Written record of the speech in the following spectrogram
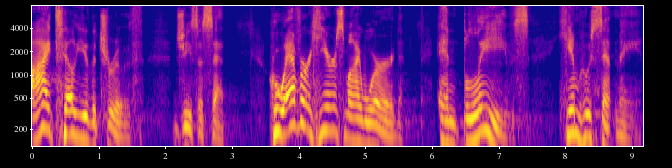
I tell you the truth, Jesus said. Whoever hears my word and believes him who sent me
